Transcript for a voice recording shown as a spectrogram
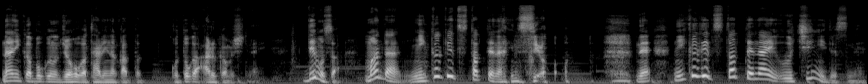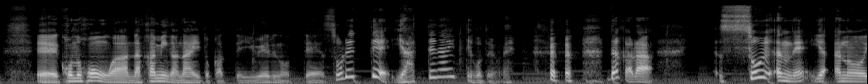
何か僕の情報が足りなかったことがあるかもしれない。でもさ、まだ2ヶ月経ってないんですよ。ね、2ヶ月経ってないうちにですね、えー、この本は中身がないとかって言えるのって、それってやってないってことよね。だから、そういう、あのね、いや、あの、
